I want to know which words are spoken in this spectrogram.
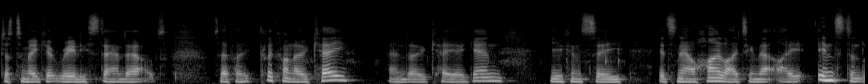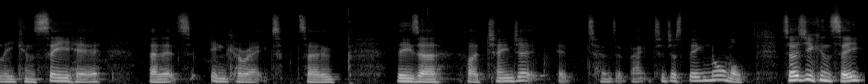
just to make it really stand out. So if I click on OK and OK again, you can see it's now highlighting that I instantly can see here that it's incorrect. So these are, if I change it, it turns it back to just being normal. So as you can see,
